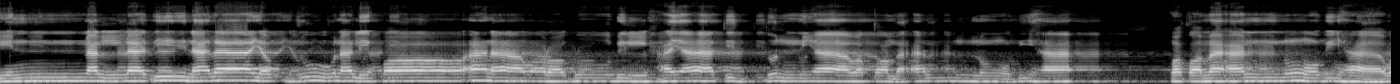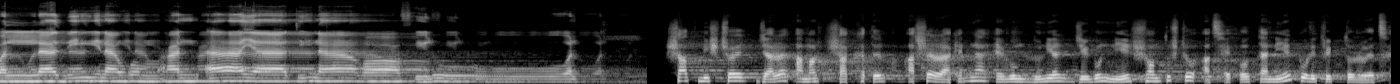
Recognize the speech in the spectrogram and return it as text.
إن الذين لا يرجون لقاءنا ورضوا بالحياة الدنيا وطمأنوا بها وطمأنوا بها والذين هم عن آياتنا غافلون সাত নিশ্চয় যারা আমার সাক্ষাতের আশা রাখেন না এবং দুনিয়ার জীবন নিয়ে সন্তুষ্ট আছে ও তা নিয়ে পরিতৃপ্ত রয়েছে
